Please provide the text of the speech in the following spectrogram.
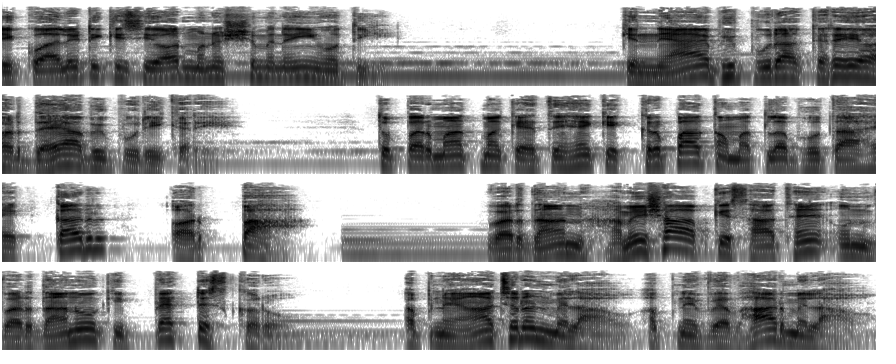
इक्वालिटी किसी और मनुष्य में नहीं होती। कि न्याय भी पूरा करे और दया भी पूरी करे। तो परमात्मा कहते हैं कि कृपा का मतलब होता है कर और पा। वरदान हमेशा आपके साथ हैं, उन वरदानों की प्रैक्टिस करो। अपने आचरण में लाओ, अपने व्यवहार में लाओ।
